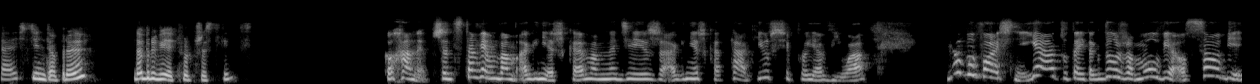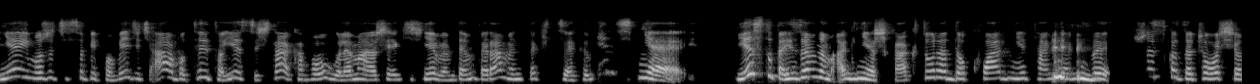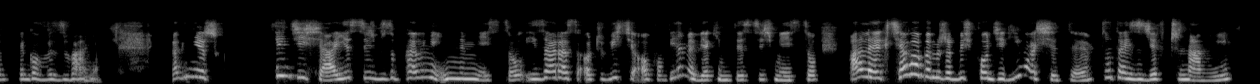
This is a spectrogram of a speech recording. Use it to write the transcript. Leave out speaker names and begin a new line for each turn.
Cześć, dzień dobry. Dobry wieczór wszystkim.
Kochane, przedstawiam Wam Agnieszkę. Mam nadzieję, że Agnieszka tak już się pojawiła. No bo właśnie, ja tutaj tak dużo mówię o sobie, nie? I możecie sobie powiedzieć, a bo ty to jesteś tak, a w ogóle masz jakiś, nie wiem, temperament, takie cechy, więc nie. Jest tutaj ze mną Agnieszka, która dokładnie tak jak wy. Wszystko zaczęło się od tego wyzwania. Agnieszka, ty dzisiaj jesteś w zupełnie innym miejscu i zaraz oczywiście opowiemy, w jakim ty jesteś miejscu, ale chciałabym, żebyś podzieliła się tym tutaj z dziewczynami,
